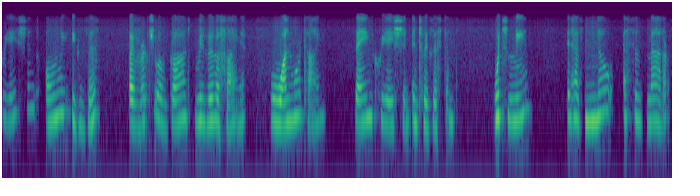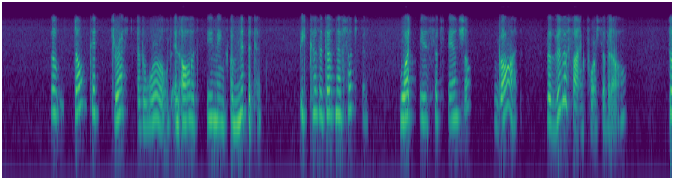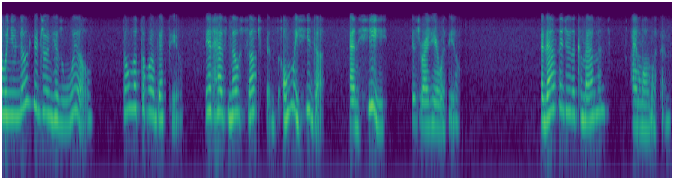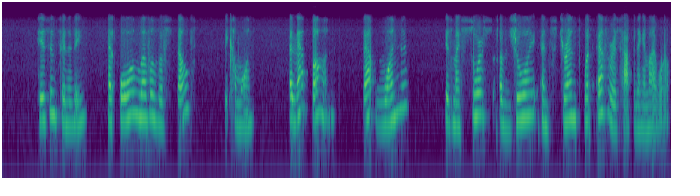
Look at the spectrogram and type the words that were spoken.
creation only exists by virtue of God revivifying it one more time, saying creation into existence, which means it has no essence matter. So don't get dressed by the world in all its seeming omnipotence because it doesn't have substance. What is substantial? God, the vivifying force of it all. So when you know you're doing His will, don't let the world get to you. It has no substance. Only He does. And He is right here with you. And as I do the commandments, I am one with Him. His infinity and all levels of self become one. And that bond, that oneness, is my source of joy and strength, whatever is happening in my world.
